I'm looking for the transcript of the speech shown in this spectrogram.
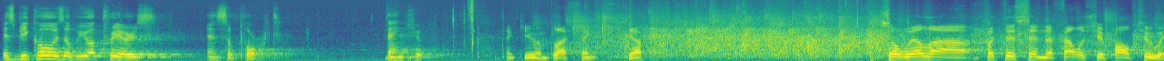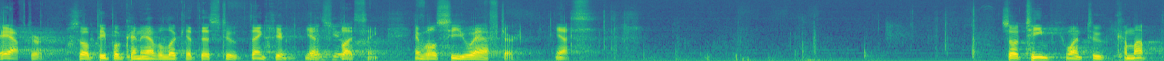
is because of your prayers and support. Thank you. Thank you and blessing. Yep. So we'll uh, put this in the fellowship hall too after, so people can have a look at this too. Thank you. Yes, Thank you. blessing. And we'll see you after. Yes. So team, you want to come up?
